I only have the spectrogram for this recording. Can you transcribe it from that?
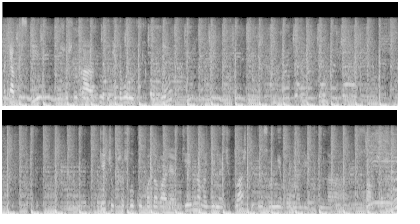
Хотя куски шашлыка, ну, такие довольно-таки крупные. Кетчуп к шашлыку подавали отдельно, в отдельной чеплашке, то есть он не был налит на сам шашлык.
